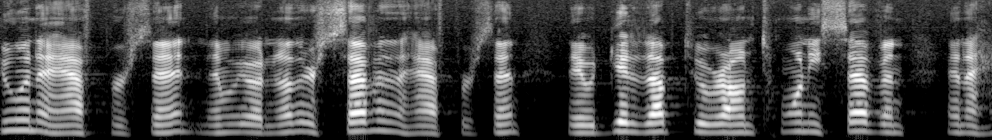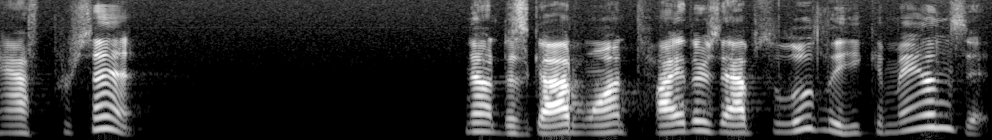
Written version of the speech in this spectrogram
2.5%, and then we got another 7.5%. They would get it up to around 27.5%. Now, does God want tithers? Absolutely. He commands it.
